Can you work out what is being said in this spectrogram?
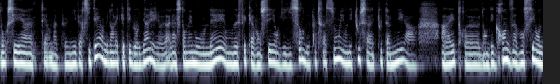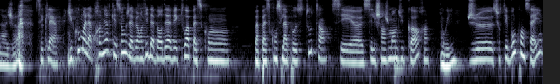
Donc c'est un terme un peu universitaire, mais dans la catégorie d'âge, à l'instant même où on est, on ne fait qu'avancer en vieillissant de toute façon, et on est tous à, tout amenés à, à être dans des grandes avancées en âge. C'est clair. Du coup, moi, la première question que j'avais envie d'aborder avec toi, parce qu'on bah, parce qu'on se la pose toutes, hein, c'est euh, c'est le changement du corps. Oui. Je, sur tes bons conseils,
